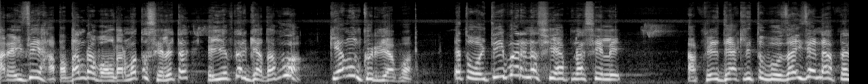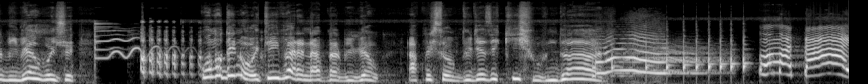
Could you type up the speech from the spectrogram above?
আর এই যে হাতাদামরা বলদার মতো ছেলেটা এই আপনার গেদা বুয়া কেমন করি আপা এত হইতেই পারে না সে আপনার ছেলে। আপনি দেখলে তো বোঝাই যায় না আপনার বিবাহ হয়েছে কোনোদিন হইতেই পারে না আপনার বিবাহ। আপনার চোখ দুইটা যে কি সুন্দর। ও মা তাই?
